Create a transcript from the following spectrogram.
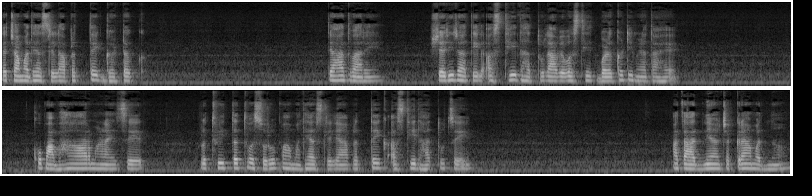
त्याच्यामध्ये असलेला प्रत्येक घटक त्याद्वारे शरीरातील अस्थि धातूला व्यवस्थित बळकटी मिळत आहे. खूप आभार म्हणायचे. पृथ्वी तत्व स्वरूपामध्ये असलेल्या प्रत्येक अस्थि धातूचे. आता आज्ञा चक्रामधनं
